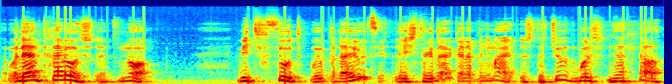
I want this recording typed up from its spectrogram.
Вариант хороший, но ведь в суд вы подаете лишь тогда, когда понимаете, что чувств больше не осталось.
